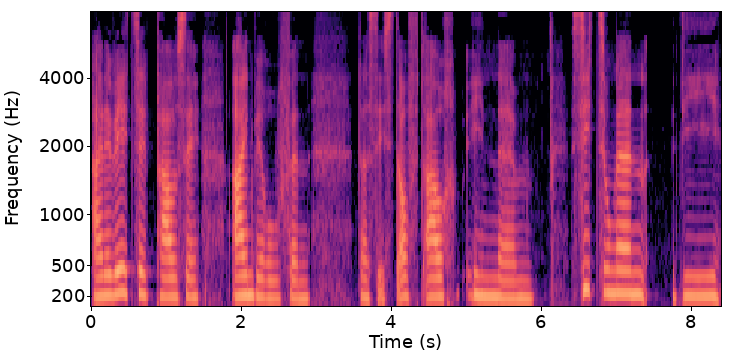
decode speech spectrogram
eine WC-Pause einberufen. Das ist oft auch in ähm, Sitzungen, die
